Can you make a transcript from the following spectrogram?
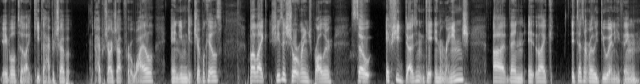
you're able to like keep the hypercharge hypercharge up for a while and even get triple kills. But like she's a short range brawler, so if she doesn't get in range, uh, then it like it doesn't really do anything.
